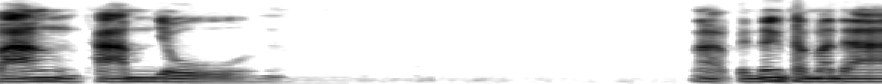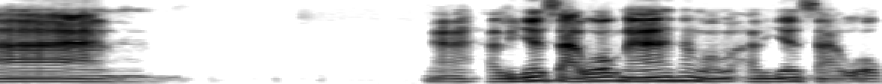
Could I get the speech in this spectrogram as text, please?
ฟังทำอยู่อ่าเป็นเรื่องธรรมดานะอริยสาวกนะท่านบอกว่าอริยสาวก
